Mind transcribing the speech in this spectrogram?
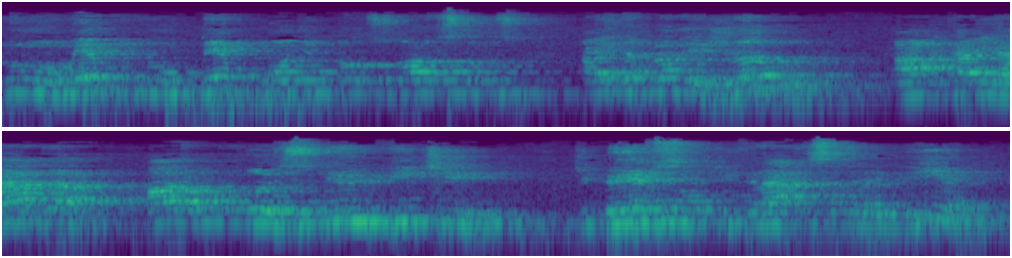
no momento, no tempo onde todos nós estamos ainda planejando a caminhada para um 2020 de bênção, de graça, de alegria,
